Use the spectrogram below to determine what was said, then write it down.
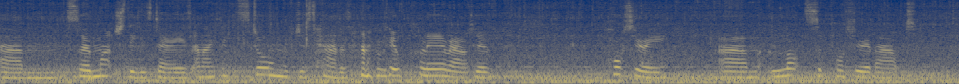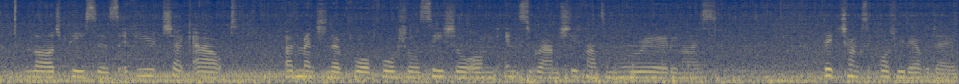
um, so much these days and I think the storm we've just had has had a real clear out of pottery. Um, lots of pottery about large pieces. If you check out, I've mentioned her before, Foreshore Seashore on Instagram, she found some really nice big chunks of pottery the other day.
